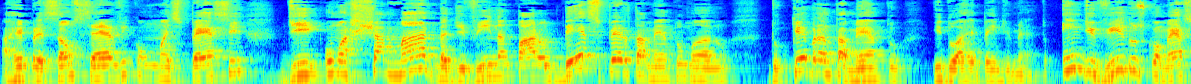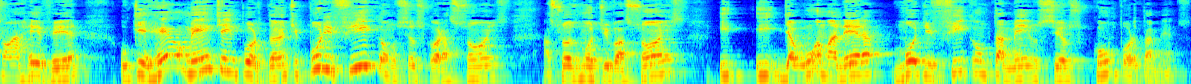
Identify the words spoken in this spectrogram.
a repressão serve como uma espécie de uma chamada divina para o despertamento humano do quebrantamento e do arrependimento. Indivíduos começam a rever o que realmente é importante, purificam os seus corações, as suas motivações e, e de alguma maneira modificam também os seus comportamentos.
